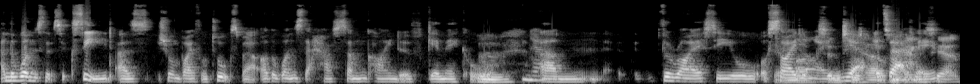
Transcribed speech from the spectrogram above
And the ones that succeed, as Shaun Bythell talks about, are the ones that have some kind of gimmick or Mm. yeah. um, variety or, or Yeah, sideline. Yeah, exactly. things, yeah.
